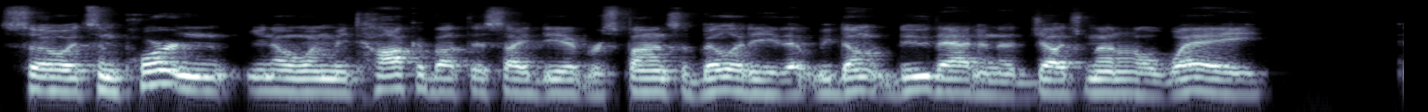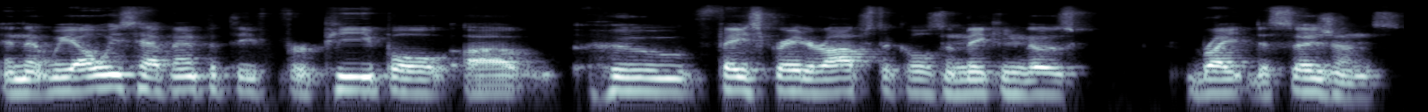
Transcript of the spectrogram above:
So it's important you know when we talk about this idea of responsibility that we don't do that in a judgmental way and that we always have empathy for people uh, who face greater obstacles in making those right decisions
